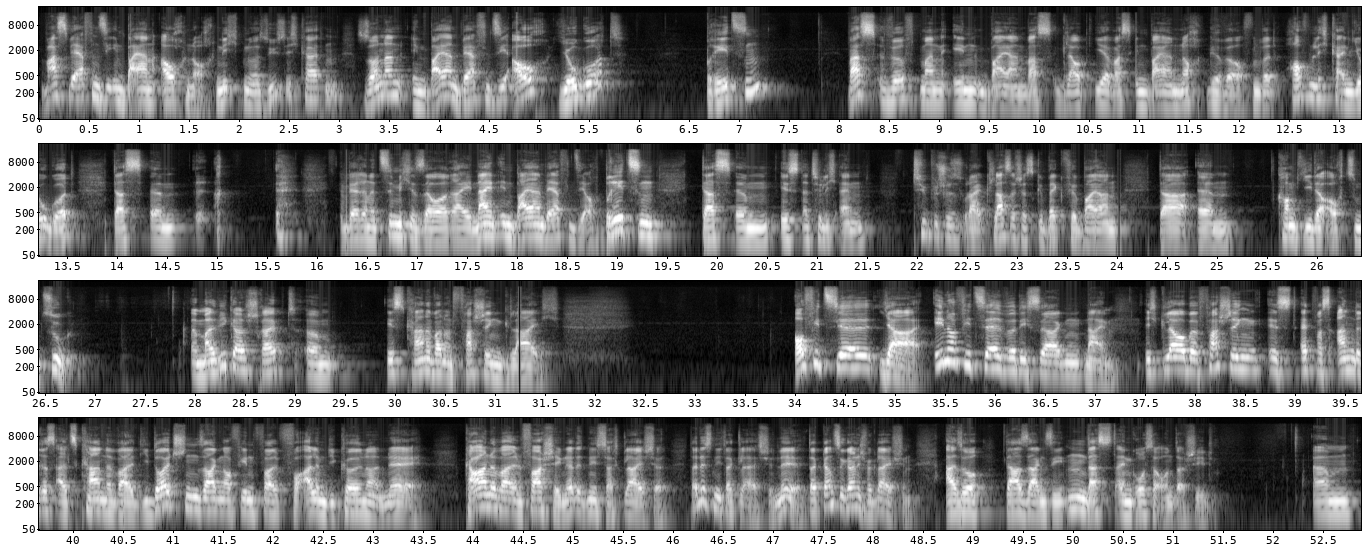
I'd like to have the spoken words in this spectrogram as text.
was werfen sie in Bayern auch noch? Nicht nur Süßigkeiten, sondern in Bayern werfen sie auch Joghurt, Brezen, was wirft man in Bayern? Was glaubt ihr, was in Bayern noch geworfen wird? Hoffentlich kein Joghurt. Das ähm, äh, wäre eine ziemliche Sauerei. Nein, in Bayern werfen sie auch Brezen. Das ähm, ist natürlich ein typisches oder klassisches Gebäck für Bayern. Da ähm, kommt jeder auch zum Zug. Äh, Malvika schreibt, ähm, ist Karneval und Fasching gleich? Offiziell ja, inoffiziell würde ich sagen nein. Ich glaube, Fasching ist etwas anderes als Karneval. Die Deutschen sagen auf jeden Fall, vor allem die Kölner, nee, Karneval und Fasching, das ist nicht das Gleiche. Das ist nicht das Gleiche. Nee, das kannst du gar nicht vergleichen. Also da sagen sie, hm, das ist ein großer Unterschied. Ähm,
